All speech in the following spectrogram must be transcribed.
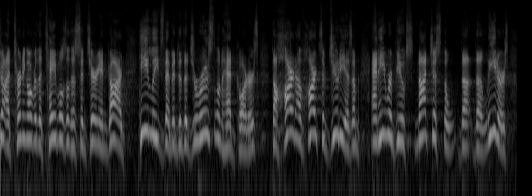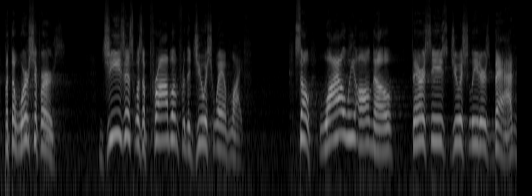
uh, turning over the tables of the centurion guard. He leads them into the Jerusalem headquarters, the heart of hearts of Judaism, and he rebukes not just the, the, the leaders, but the worshipers. Jesus was a problem for the Jewish way of life. So while we all know Pharisees, Jewish leaders, bad,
